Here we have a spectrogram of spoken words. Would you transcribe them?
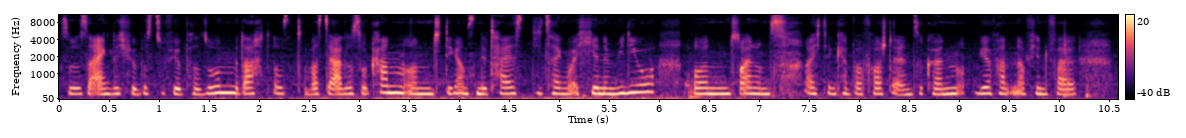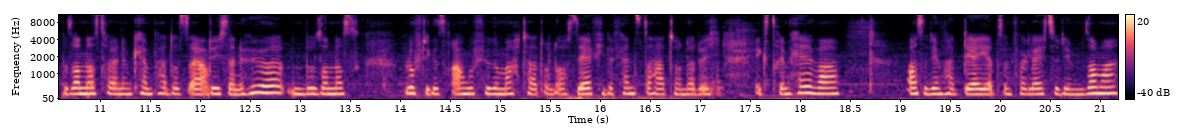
so dass er eigentlich für bis zu vier Personen gedacht ist, was der alles so kann und die ganzen Details, die zeigen wir euch hier in dem Video und freuen uns, euch den Camper vorstellen zu können. Wir fanden auf jeden Fall besonders toll in dem Camper, dass er durch seine Höhe ein besonders luftiges Raumgefühl gemacht hat und auch sehr viele Fenster hatte und dadurch extrem hell war. Außerdem hat der jetzt im Vergleich zu dem Sommer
